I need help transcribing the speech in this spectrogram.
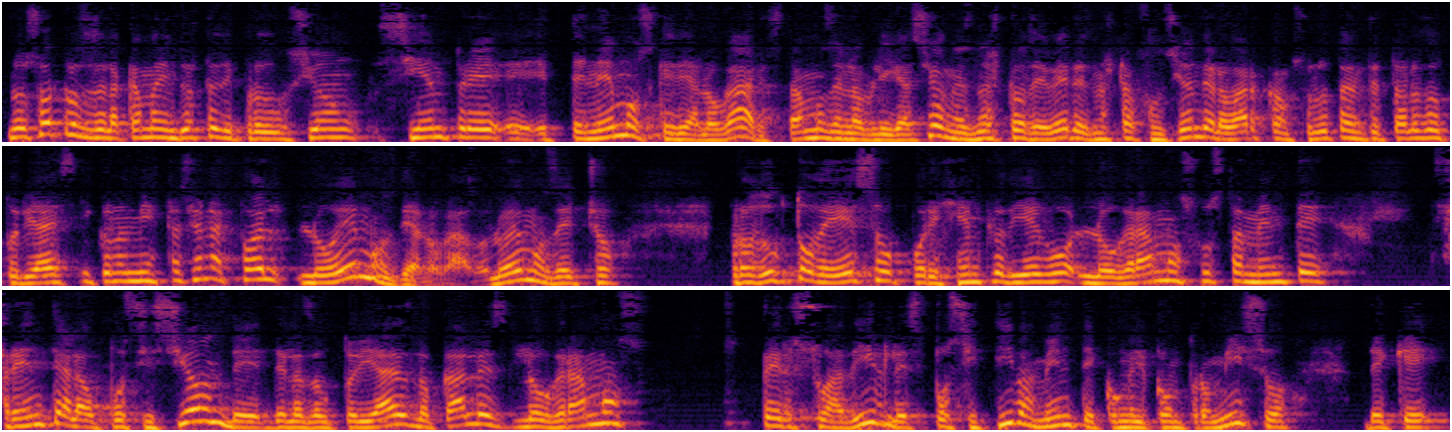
Nosotros desde la Cámara de Industria y Producción siempre eh, tenemos que dialogar, estamos en la obligación, es nuestro deber, es nuestra función dialogar con absolutamente todas las autoridades y con la administración actual lo hemos dialogado, lo hemos hecho. Producto de eso, por ejemplo, Diego, logramos justamente frente a la oposición de, las autoridades locales, logramos persuadirles positivamente con el compromiso de que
